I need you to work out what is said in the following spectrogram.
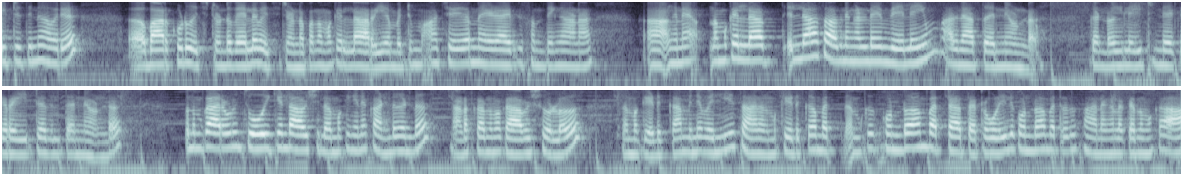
ഐറ്റത്തിനും അവർ ബാർകോഡ് വെച്ചിട്ടുണ്ട് വില വെച്ചിട്ടുണ്ട്. അപ്പോൾ നമുക്കെല്ലാം അറിയാൻ പറ്റും. ആ ചെയറിന് ഏഴായിരത്തി സംതിങ് ആണ്. അങ്ങനെ നമുക്ക് എല്ലാ എല്ലാ സാധനങ്ങളുടെയും വിലയും അതിനകത്ത് തന്നെ ഉണ്ട്. കണ്ടോ ഈ ലൈറ്റിന്റെയൊക്കെ റേറ്റ് അതിൽ തന്നെ ഉണ്ട്. അപ്പോൾ നമുക്ക് ആരോടും ചോദിക്കേണ്ട ആവശ്യമില്ല. നമുക്കിങ്ങനെ കണ്ട് കണ്ട് നടക്കാൻ നമുക്ക് ആവശ്യമുള്ളത്. നമുക്ക് എടുക്കാം പിന്നെ വലിയ സാധനം നമുക്ക് എടുക്കാൻ പറ്റ നമുക്ക് കൊണ്ടുപോകാൻ പറ്റാത്ത ട്രോളിയിൽ കൊണ്ടുപോകാൻ പറ്റാത്ത സാധനങ്ങളൊക്കെ നമുക്ക് ആ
